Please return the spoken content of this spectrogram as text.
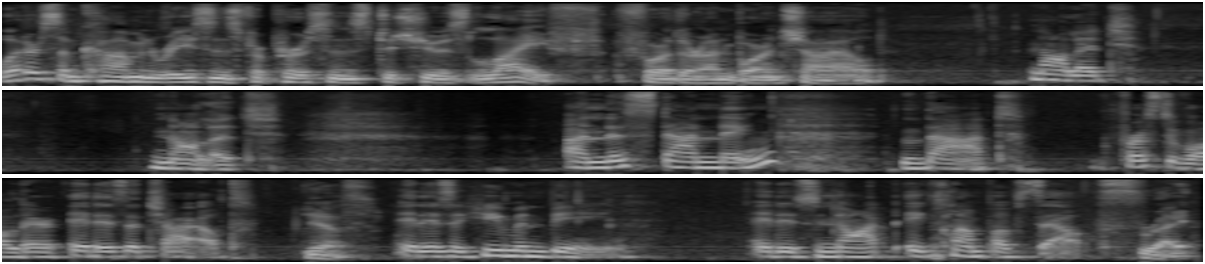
What are some common reasons for persons to choose life for their unborn child? Knowledge. Knowledge. Understanding that, first of all, there it is a child. Yes. It is a human being. It is not a clump of cells. Right.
